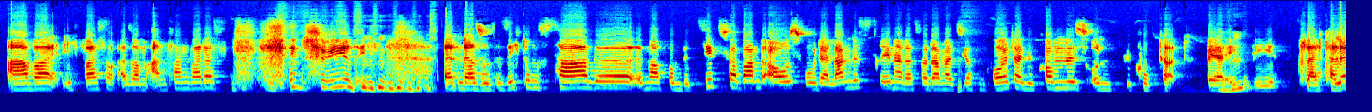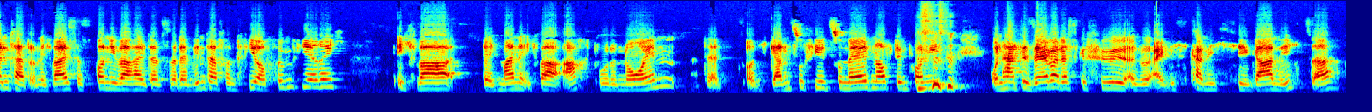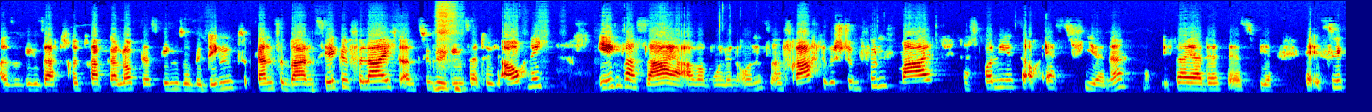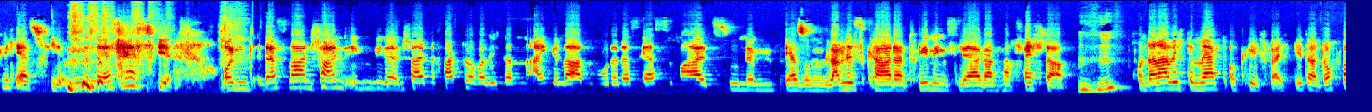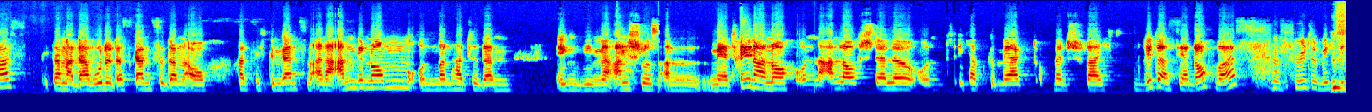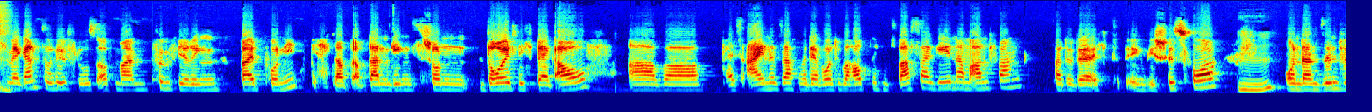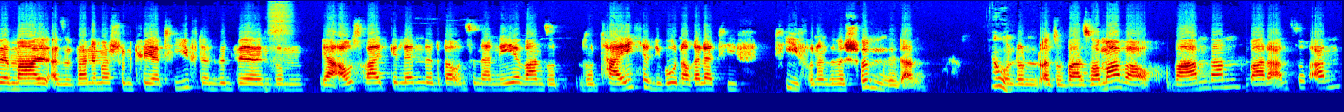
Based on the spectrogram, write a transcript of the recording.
Aber ich weiß noch, also am Anfang war das ein bisschen schwierig. Wir hatten da so Sichtungstage immer vom Bezirksverband aus, wo der Landestrainer, das war damals Jochen Kräuter, gekommen ist und geguckt hat, wer mhm. irgendwie vielleicht Talent hat. Und ich weiß, das Pony war halt, das war der Winter von vier auf fünfjährig. Ich war, ich meine, ich war acht, wurde neun der auch nicht ganz so viel zu melden auf dem Pony und hatte selber das Gefühl, also eigentlich kann ich hier gar nichts. Ja? Also wie gesagt, Schritt, Trab, Galopp, das ging so bedingt. Ganze Bahn Zirkel vielleicht, an Zügel ging es natürlich auch nicht. Irgendwas sah er aber wohl in uns und fragte bestimmt fünfmal, das Pony ist ja auch erst vier, ne? Ich sah ja, der ist erst vier. Der ist wirklich erst vier. Hm, der ist erst vier. Und das war anscheinend irgendwie der entscheidende Faktor, weil ich dann eingeladen wurde, das erste Mal zu einem, ja, so einem Landeskader-Trainingslehrgang nach Fechter. Mhm. Und dann habe ich gemerkt, okay, vielleicht geht da doch was. Ich sag mal, da wurde das Ganze dann auch, hat sich dem Ganzen einer angenommen und man hatte dann irgendwie mehr Anschluss an mehr Trainer noch und eine Anlaufstelle. Und ich habe gemerkt, oh Mensch, vielleicht wird das ja doch was. Fühlte mich nicht mehr ganz so hilflos auf meinem fünfjährigen Reitpony. Ich glaube, ab dann ging es schon deutlich bergauf. Aber als eine Sache, der wollte überhaupt nicht ins Wasser gehen am Anfang hatte der echt irgendwie Schiss vor. Mhm. Und dann sind wir mal, also waren immer schon kreativ, dann sind wir in so einem ja, Ausreitgelände bei uns in der Nähe, waren so, so Teiche, die wurden auch relativ tief und dann sind wir schwimmen gegangen. Oh. Und, und also war Sommer, war auch warm dann, Badeanzug an,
